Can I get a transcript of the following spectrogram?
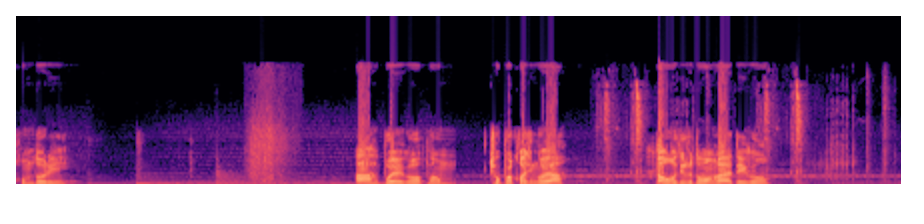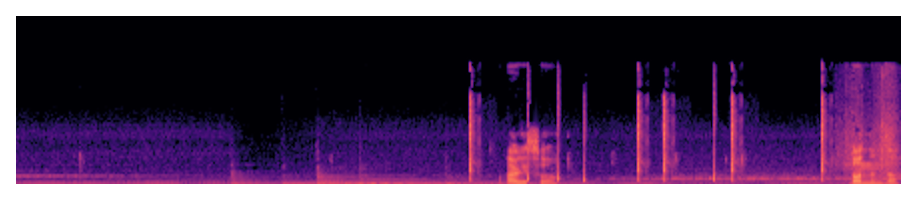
곰돌이. 아, 뭐야 이거? 방금 촛불 꺼진 거야? 나 어디로 도망가야 돼 이거? 알겠어. 넣는다.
